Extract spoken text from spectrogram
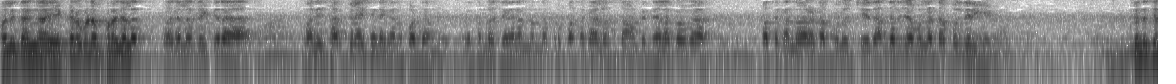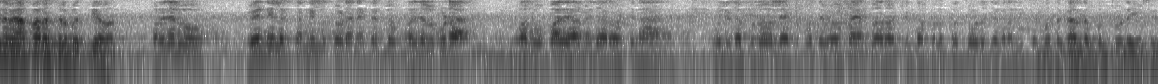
ఫలితంగా ఎక్కడ కూడా ప్రజల ప్రజల దగ్గర మనీ సర్క్యులేషన్ కనపడడం లేదు. గతంలో జగనన్న ఉన్నప్పుడు పథకాలు వస్తా ఉంటే నెలకు ఒక పథకం ద్వారా డబ్బులు వచ్చేది అందరి జేబుల్లో డబ్బులు తిరిగేవి. చిన్న చిన్న వ్యాపారస్తులు బతికేవారు. ప్రజలు వేడి నీళ్ళకి సన్నీళ్ళు తోడనేటట్లు ప్రజలు కూడా వాళ్ళు ఉపాధి హామీ ద్వారా వచ్చిన కూలి డబ్బులో లేకపోతే వ్యవసాయం ద్వారా వచ్చిన డబ్బులకు తోడు జగన్ ఇచ్చే పథకాల డబ్బులు తోడేవి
